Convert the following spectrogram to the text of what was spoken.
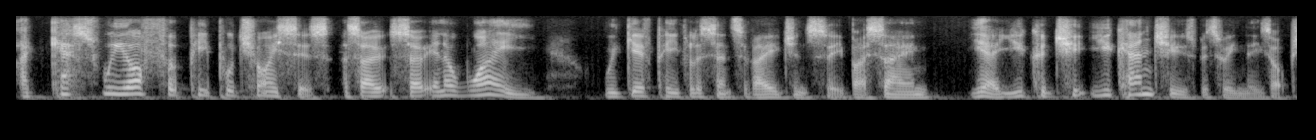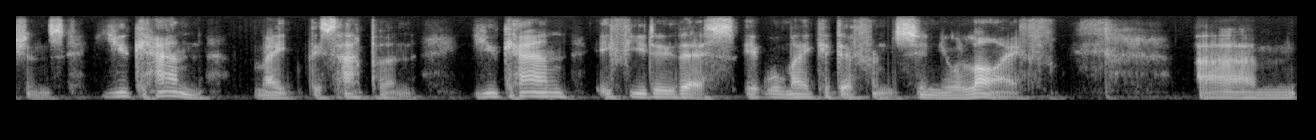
I guess we offer people choices. So, so in a way, we give people a sense of agency by saying, yeah, you could cho- you can choose between these options. You can make this happen you can, if you do this, it will make a difference in your life. Um,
